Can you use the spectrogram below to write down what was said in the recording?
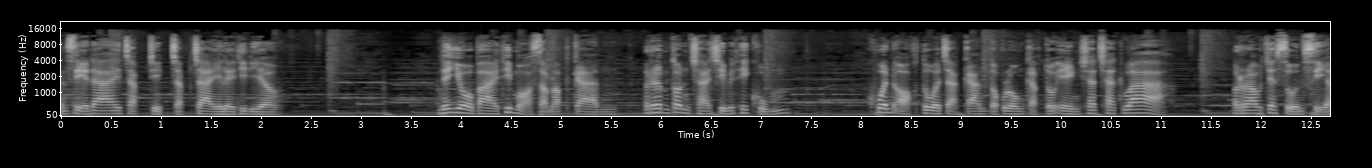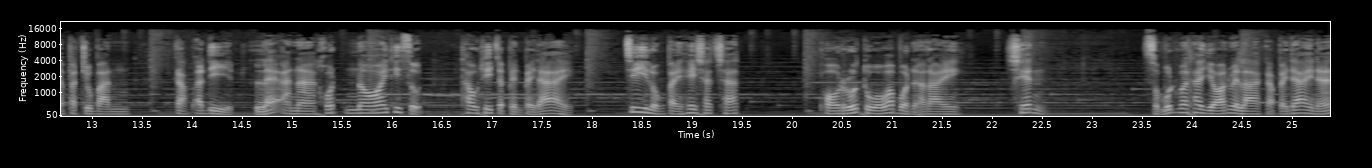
นเสียดายจับจิตจับใจเลยทีเดียว นโยบายที่เหมาะสำหรับการเริ่มต้นใช้ชีวิตให้คุ้ม ควรออกตัวจากการตกลงกับตัวเองชัดๆว่า เราจะสูญเสียปัจจุบันกับอดีตและอนาคตน้อยที่สุด เท่าที่จะเป็นไปได้ จี้ลงไปให้ชัดๆ พอรู้ตัวว่าบ่นอะไร เช่น สมมุติว่าถ้าย้อนเวลากลับไปได้นะ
